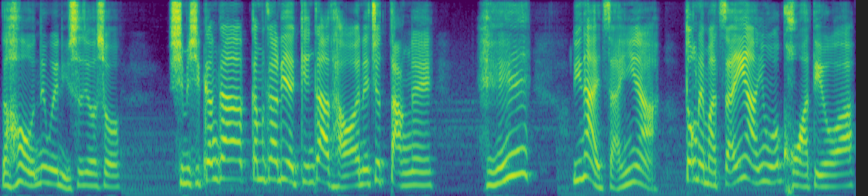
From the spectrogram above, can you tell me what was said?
然后那位女士就说：“是不是刚刚刚刚你的尴尬头啊？那就当诶，嘿，你哪会知呀？”当然嘛，知影，因为我看到啊，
